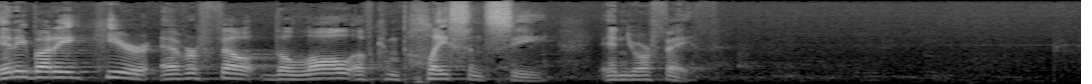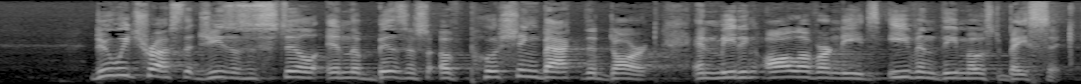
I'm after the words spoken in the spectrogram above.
Anybody here ever felt the lull of complacency in your faith? Do we trust that Jesus is still in the business of pushing back the dark and meeting all of our needs, even the most basic?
